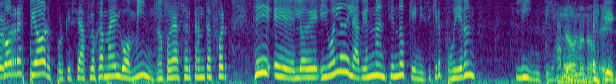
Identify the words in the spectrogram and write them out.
si corres peor, porque se afloja más el gomín, no puede hacer tanta fuerza. Che, eh, lo de, igual lo del avión no entiendo que ni siquiera pudieron limpiar. No, no, no. es que eh,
